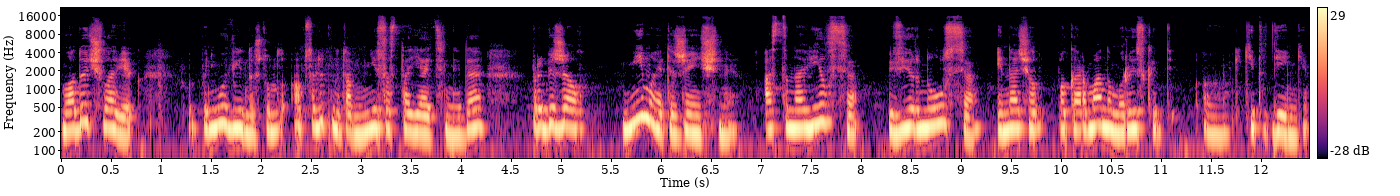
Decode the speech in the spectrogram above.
молодой человек, по нему видно, что он абсолютно там несостоятельный, да, пробежал мимо этой женщины, остановился, вернулся и начал по карманам рыскать э, какие-то деньги.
